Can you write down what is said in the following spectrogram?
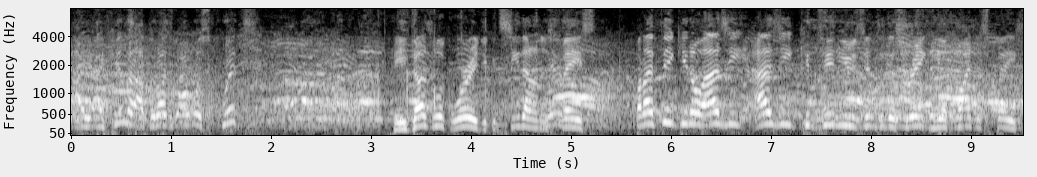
I, I feel that Abdulrazak almost quit. He does look worried. You can see that on his face. But I think you know, as he as he continues into this ring, he'll find his space.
